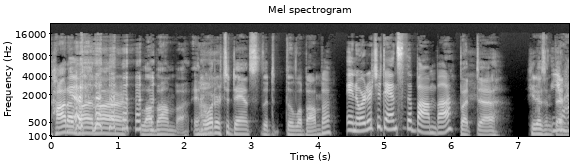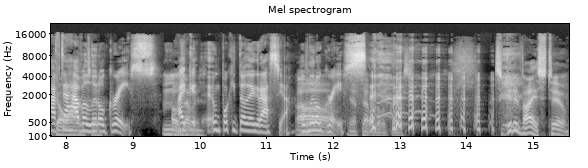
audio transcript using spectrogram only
Para Yeah. bailar La Bamba. In Oh. order to dance the the La Bamba, In order to dance the bamba, but uh, he doesn't. you then have go to have a on to- little grace. Mm. Oh, I that get was- un poquito de gracia, a little Oh, grace. You have to have a little grace. it's good advice too.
